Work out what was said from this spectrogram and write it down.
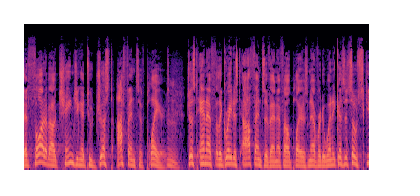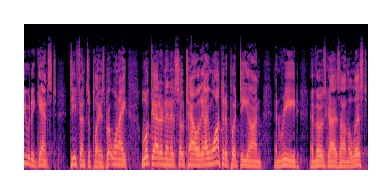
that thought about changing it to just offensive players, hmm. just NFL, the greatest offensive NFL players never to win it because it's so skewed against defensive players. But when I looked at it in its totality, I wanted to put Deion and Reed and those guys on the list,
